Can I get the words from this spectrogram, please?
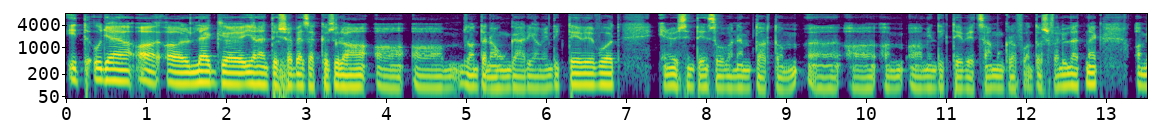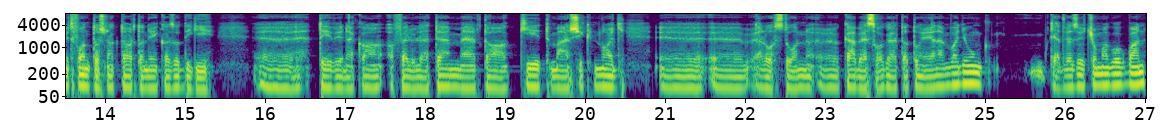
itt ugye a, a legjelentősebb ezek közül a, a, a, az Antena Hungária mindig tévé volt. Én őszintén szólva nem tartom a, a, a mindig tévét számunkra fontos felületnek. Amit fontosnak tartanék, az a digi tévének a, a felülete, mert a két másik nagy elosztón kábelszolgáltatón jelen vagyunk, kedvező csomagokban,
